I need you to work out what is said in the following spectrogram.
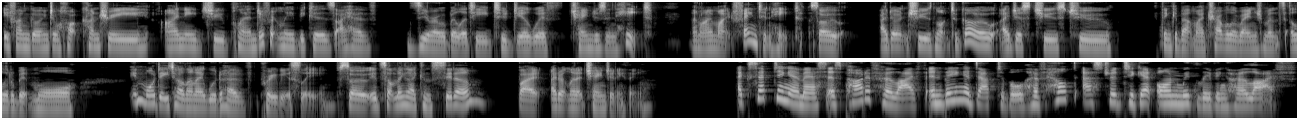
If I'm going to a hot country, I need to plan differently because I have zero ability to deal with changes in heat and I might faint in heat. So I don't choose not to go. I just choose to think about my travel arrangements a little bit more in more detail than I would have previously. So it's something I consider, but I don't let it change anything. Accepting MS as part of her life and being adaptable have helped Astrid to get on with living her life.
